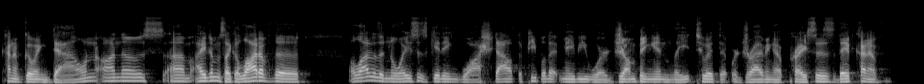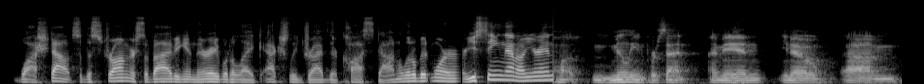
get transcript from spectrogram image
kind of going down on those um, items? Like a lot of the a lot of the noise is getting washed out. The people that maybe were jumping in late to it that were driving up prices, they've kind of washed out. So the strong are surviving and they're able to like actually drive their costs down a little bit more. Are you seeing that on your end? A million percent. I mean, you know, um,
